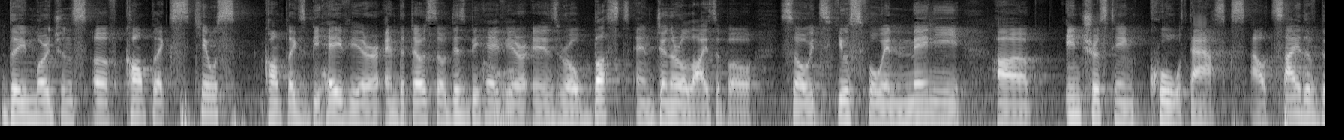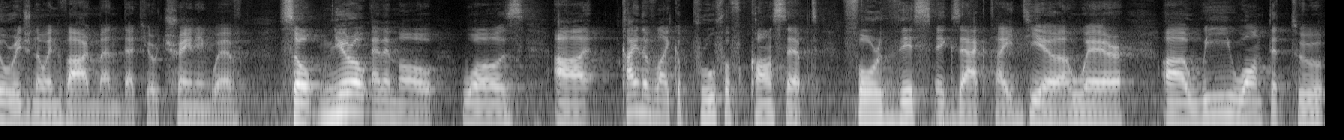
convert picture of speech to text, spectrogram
the emergence of complex skills, complex behavior, and that also this behavior is robust and generalizable. So it's useful in many uh, interesting, cool tasks outside of the original environment that you're training with. So Neural MMO was uh, kind of like a proof of concept for this exact idea where uh, we wanted to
